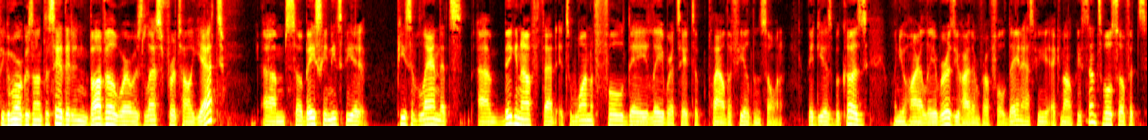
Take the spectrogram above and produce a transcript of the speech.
the Gemara goes on to say that in Bavel, where it was less fertile yet, um, so basically it needs to be a piece of land that's uh, big enough that it's one full day labor, let's say, to plow the field and so on. The idea is because when you hire laborers, you hire them for a full day, and it has to be economically sensible. So if it's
